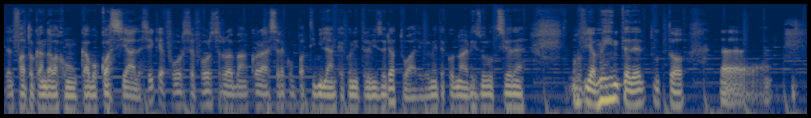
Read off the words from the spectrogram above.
del fatto che andava con un cavo coassiale, sì che forse, forse dovrebbe ancora essere compatibile anche con i televisori attuali, ovviamente con una risoluzione ovviamente del tutto... Eh...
